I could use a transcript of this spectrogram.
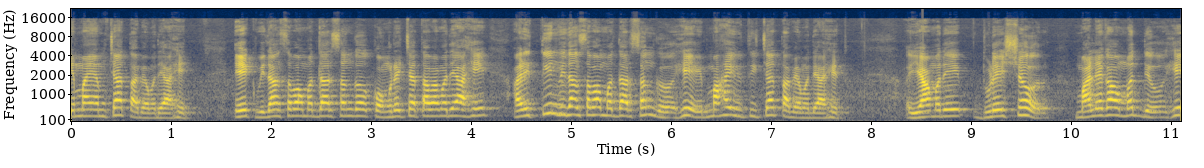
एम आय एमच्या ताब्यामध्ये आहेत. एक विधानसभा मतदारसंघ काँग्रेसच्या ताब्यामध्ये आहे आणि तीन विधानसभा मतदारसंघ हे महायुतीच्या ताब्यामध्ये आहेत. यामध्ये धुळे शहर मालेगाव मध्य हे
